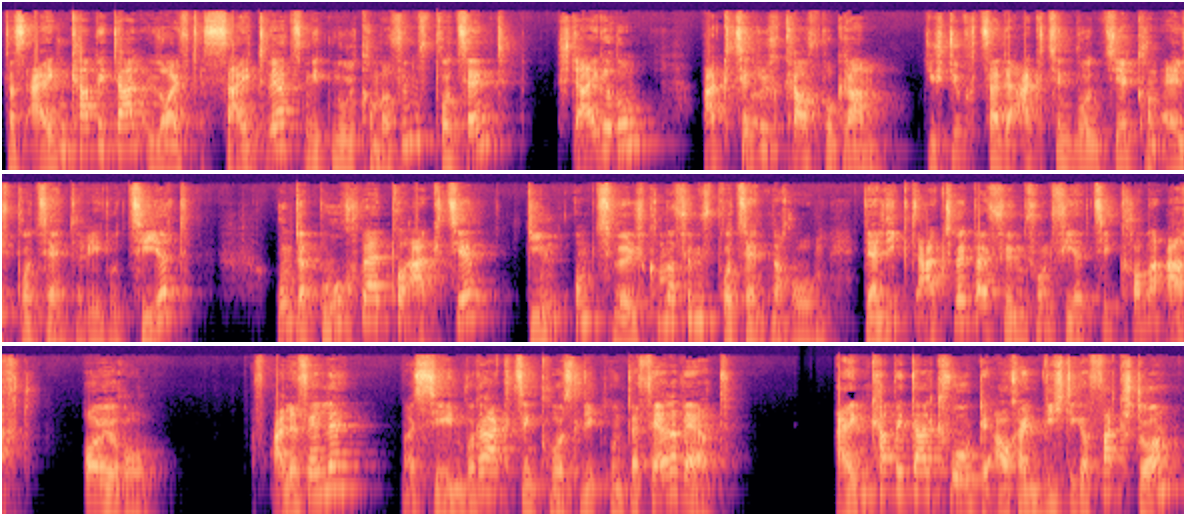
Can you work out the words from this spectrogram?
Das Eigenkapital läuft seitwärts mit 0,5 Prozent Steigerung. Aktienrückkaufprogramm. Die Stückzahl der Aktien wurden circa um 11 Prozent reduziert und der Buchwert pro Aktie ging um 12,5 Prozent nach oben. Der liegt aktuell bei 45,8 Euro. Auf alle Fälle Mal sehen, wo der Aktienkurs liegt und der faire Wert. Eigenkapitalquote auch ein wichtiger Faktor,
